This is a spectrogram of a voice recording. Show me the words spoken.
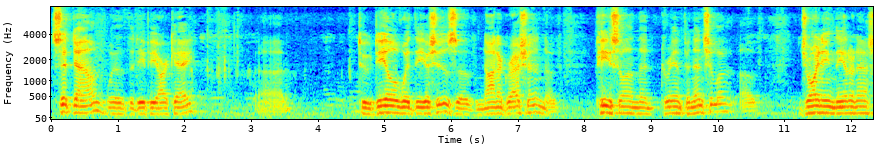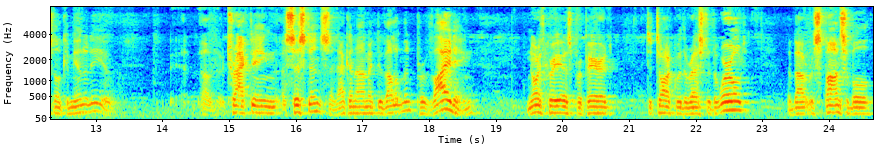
sit down with the DPRK uh, to deal with the issues of non-aggression, of peace on the Korean Peninsula, of joining the international community, of of attracting assistance and economic development, providing North Korea is prepared to talk with the rest of the world about responsible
